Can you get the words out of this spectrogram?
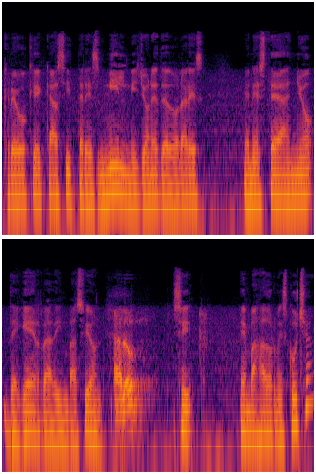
creo que casi 3 mil millones de dólares en este año de guerra, de invasión. ¿Aló? Sí, embajador, ¿me escucha?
